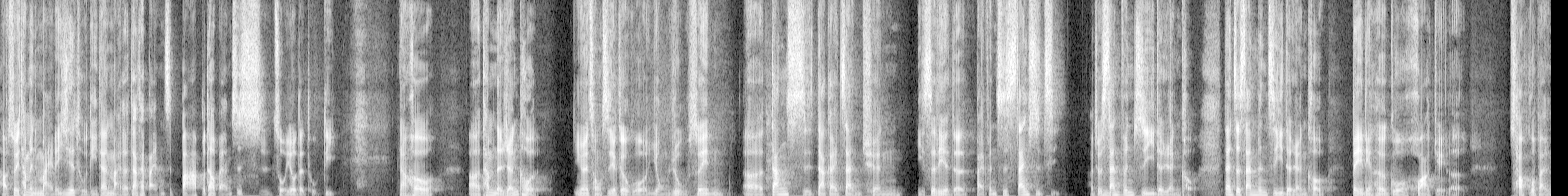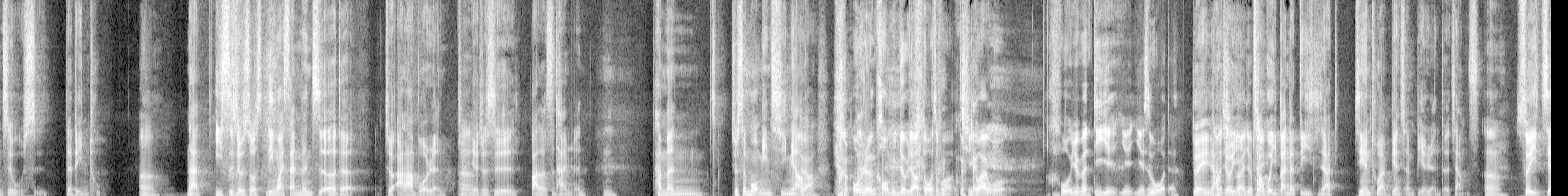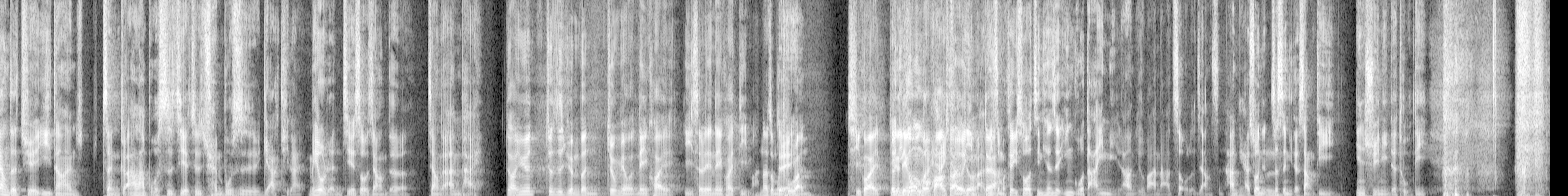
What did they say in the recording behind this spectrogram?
好，所以他们买了一些土地，但买了大概百分之八不到百分之十左右的土地。然后啊，他们的人口因为从世界各国涌入，所以呃，当时大概占全以色列的百分之三十几啊，就三分之一的人口。但这三分之一的人口被联合国划给了超过百分之五十的领土。嗯，那意思就是说，另外三分之二的。就阿拉伯人，就也就是巴勒斯坦人，嗯，他们就是莫名其妙，对啊，我人口名就比较多，怎么 奇怪？我我原本地也也也是我的，对，然后就就超过一半的地，家今天突然变成别人的这样子，嗯，所以这样的决议，当然整个阿拉伯世界就是全部是压起来，没有人接受这样的这样的安排，对啊，因为就是原本就没有那块以色列那块地嘛，那怎么突然？奇怪，对你跟我买还可以嘛？你怎么可以说今天是英国答应你，然后你就把它拿走了这样子？啊，你还说这是你的上帝应许你的土地，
